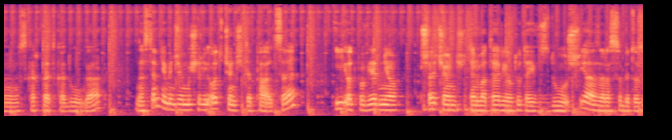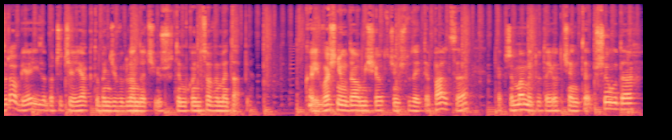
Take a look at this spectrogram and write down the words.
e, skarpetka długa. Następnie będziemy musieli odciąć te palce i odpowiednio przeciąć ten materiał tutaj wzdłuż. Ja zaraz sobie to zrobię i zobaczycie jak to będzie wyglądać już w tym końcowym etapie. Ok, właśnie udało mi się odciąć tutaj te palce, także mamy tutaj odcięte przy udach,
